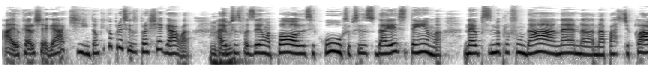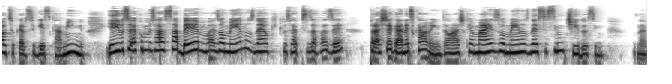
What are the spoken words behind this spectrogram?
Ah, eu quero chegar aqui, então o que, que eu preciso para chegar lá? Uhum. Ah, eu preciso fazer uma pós, esse curso, eu preciso estudar esse tema, né? Eu preciso me aprofundar, né, na, na parte de cloud, se eu quero seguir esse caminho. E aí você vai começar a saber mais ou menos, né, o que, que você vai precisar fazer para chegar nesse caminho. Então acho que é mais ou menos nesse sentido, assim, né?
